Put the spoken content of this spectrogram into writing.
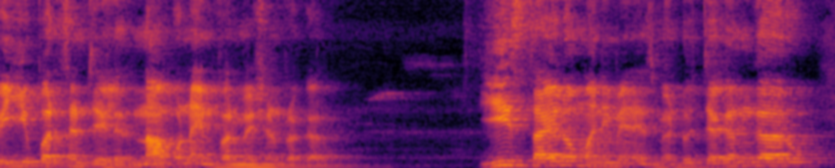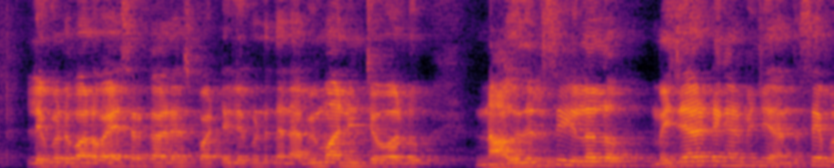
వెయ్యి పర్సెంట్ చేయలేదు నాకున్న ఇన్ఫర్మేషన్ ప్రకారం. ఈ స్థాయిలో మనీ మేనేజ్మెంట్ జగన్ గారు లేకుంటే వాళ్ళ వైఎస్ఆర్ కాంగ్రెస్ పార్టీ లేకుంటే దాన్ని అభిమానించే వాళ్ళు నాకు తెలిసి ఇళ్ళలో మెజారిటీ కనిపించి ఎంతసేపు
